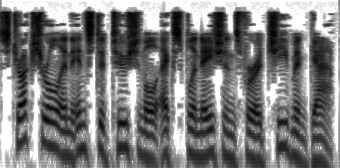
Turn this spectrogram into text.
Structural and institutional explanations for achievement gap.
